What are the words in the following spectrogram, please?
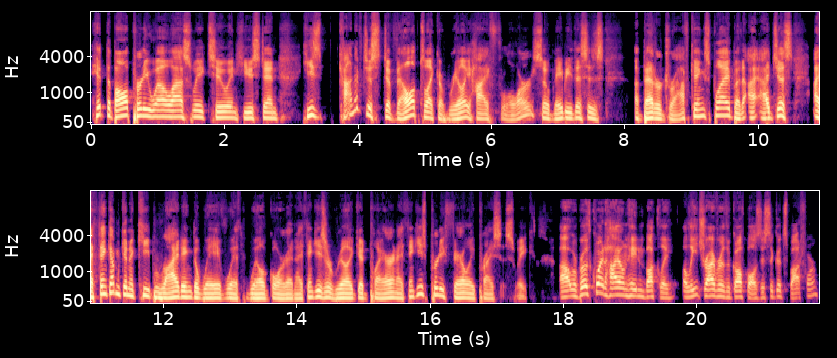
hit the ball pretty well last week, too, in Houston. He's kind of just developed like a really high floor. So maybe this is a better DraftKings play, but I, I just I think I'm going to keep riding the wave with Will Gordon. I think he's a really good player, and I think he's pretty fairly priced this week. Uh, we're both quite high on Hayden Buckley, elite driver of the golf ball. Is this a good spot for him?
